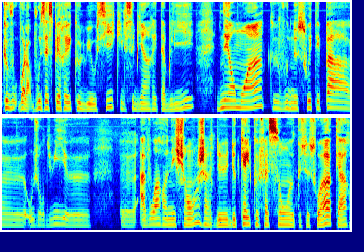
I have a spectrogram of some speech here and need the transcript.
que vous voilà vous espérez que lui aussi qu'il s'est bien rétabli. Néanmoins que vous ne souhaitez pas euh, aujourd'hui euh, avoir un échange de, de quelque façon que ce soit, car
